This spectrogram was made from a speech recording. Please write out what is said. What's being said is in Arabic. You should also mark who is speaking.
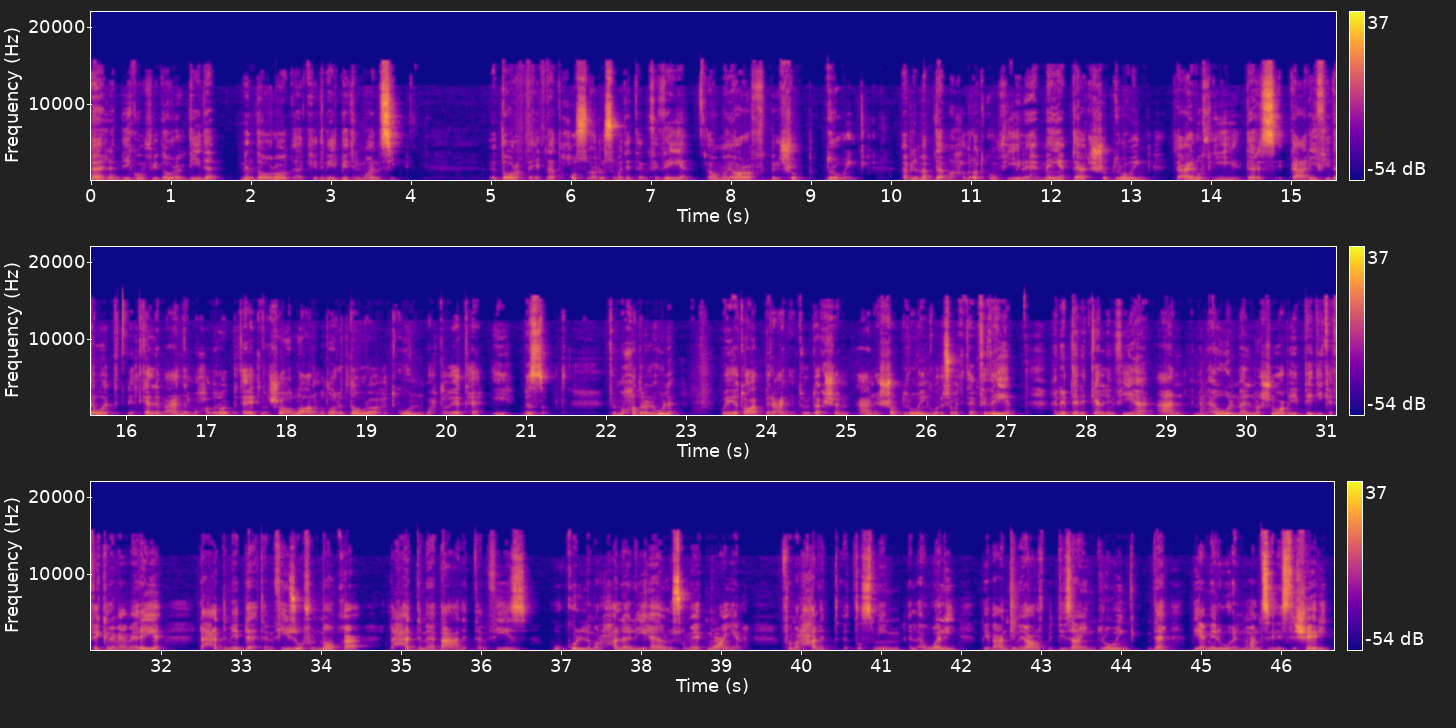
Speaker 1: أهلا بيكم في دورة جديدة من دورات أكاديمية بيت المهندسين. الدورة بتاعتنا تخص الرسومات التنفيذية أو ما يعرف بال shop drawing قبل ما أبدأ مع حضراتكم في الأهمية بتاعة ال shop drawing تعالوا في الدرس التعريفي دوت نتكلم عن المحاضرات بتاعتنا إن شاء الله على مدار الدورة هتكون محتوياتها إيه بالظبط. في المحاضرة الأولى وهي تعبر عن introduction عن ال shop drawing والرسومات التنفيذية هنبدأ نتكلم فيها عن من أول ما المشروع بيبتدي كفكرة معمارية لحد ما يبدأ تنفيذه في الموقع لحد ما بعد التنفيذ وكل مرحلة ليها رسومات معينة. في مرحلة التصميم الأولي بيبقى عندي ما يعرف بال design drawing ده بيعمله المهندس الاستشاري.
